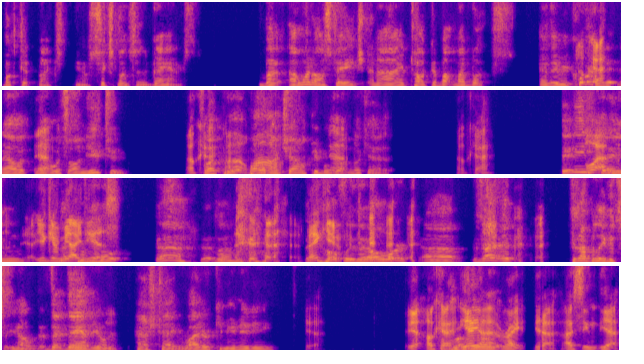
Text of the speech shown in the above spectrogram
booked it like you know six months in advance, but I went on stage and I talked about my books and they recorded okay. it. Now, yeah. now it's on YouTube. Okay. So I put oh, it part wow. of my channel. People yeah. go and look at it. Okay. Anything. Well, you're giving me ideas. yeah. Well, Thank hopefully you. they all work. Uh, because I, I, believe it's, you know, they, they have, you know, hashtag writer community. Yeah. Yeah. Okay. Yeah. Yeah. Right. Yeah. I've seen. Yeah.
